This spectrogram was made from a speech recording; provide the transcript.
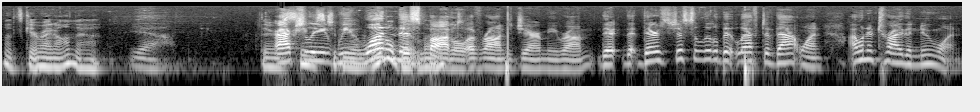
Let's get right on that. yeah. There Actually, seems to be we won this bottle of Ron de Jeremy rum. There, th- there's just a little bit left of that one. I want to try the new one.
